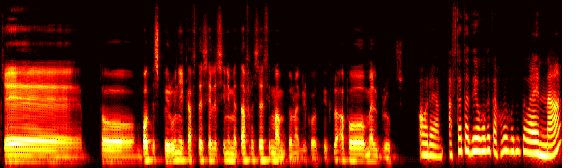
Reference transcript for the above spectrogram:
Και το μπότες πυρούνια και καυτές Sellers είναι η μετάφραση, δεν θυμάμαι τον αγγλικό τίτλο, από Mel Brooks. Ωραία. Αυτά τα δύο εγώ δεν τα έχω δει. Έχω δει το ένα.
